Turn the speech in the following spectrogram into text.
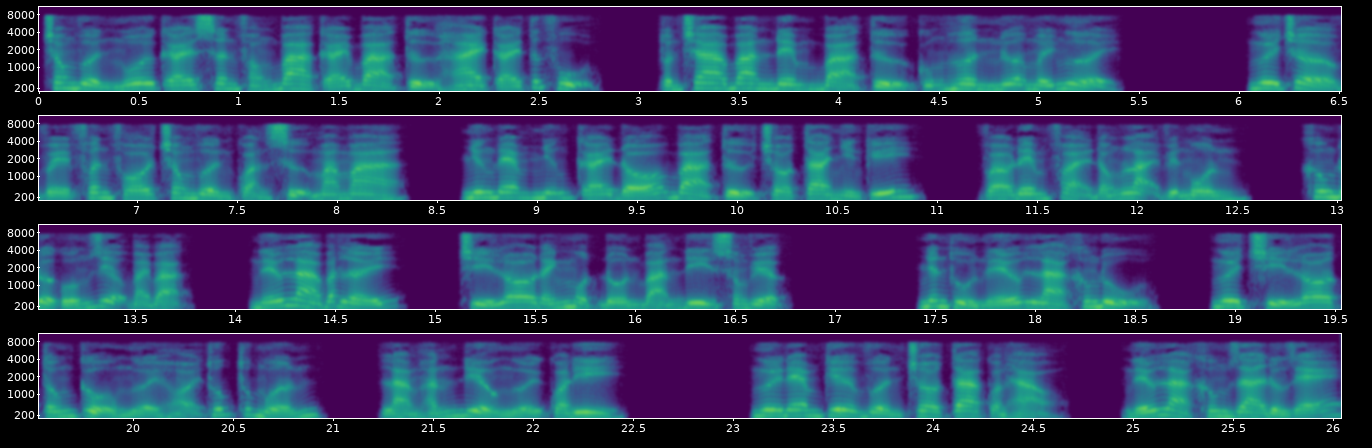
Trong vườn mỗi cái sân phóng ba cái bà tử hai cái tức phụ, tuần tra ban đêm bà tử cũng hơn nữa mấy người. Ngươi trở về phân phó trong vườn quản sự mama, nhưng đem những cái đó bà tử cho ta nhìn kỹ, vào đêm phải đóng lại viện môn, không được uống rượu bài bạc, nếu là bắt lấy, chỉ lo đánh một đốn bán đi xong việc. Nhân thủ nếu là không đủ, ngươi chỉ lo tống cổ người hỏi thúc thúc muốn, làm hắn điều người qua đi. Ngươi đem kia vườn cho ta quản hảo, nếu là không ra đường rẽ,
